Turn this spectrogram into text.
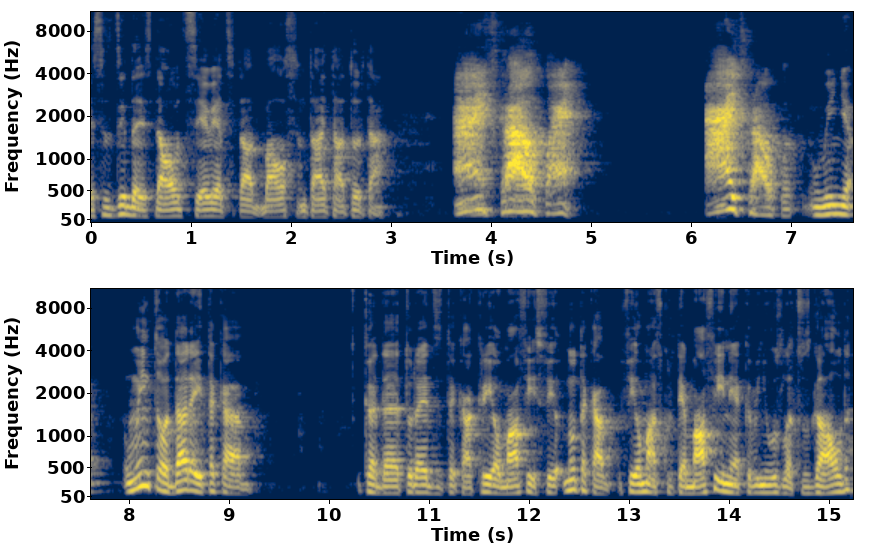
Es esmu dzirdējis daudz sievietes tādu balsi, un tā ir tā, tur tā. Aizkraukli! Aizkraukla. Un viņa, un viņa to darīja tā kā. Kad uh, tu redzi, kā krievu mafijas fil nu, kā filmās, kur tie mafijnieki viņi uzliek uz galda,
